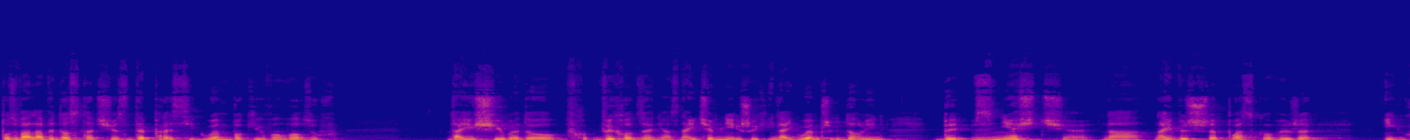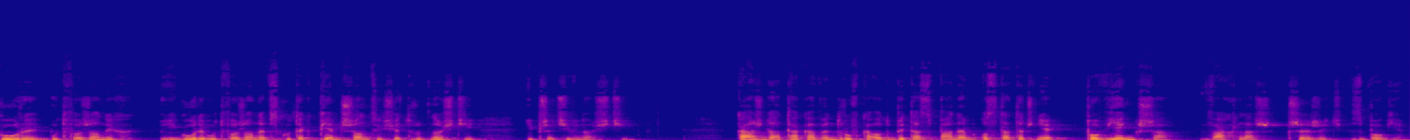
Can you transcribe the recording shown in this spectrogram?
pozwala wydostać się z depresji głębokich wąwozów. Daje siłę do wychodzenia z najciemniejszych i najgłębszych dolin, by wznieść się na najwyższe płaskowyże i góry utworzonych i góry utworzone wskutek piętrzących się trudności i przeciwności. Każda taka wędrówka odbyta z Panem ostatecznie powiększa wachlarz przeżyć z Bogiem.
